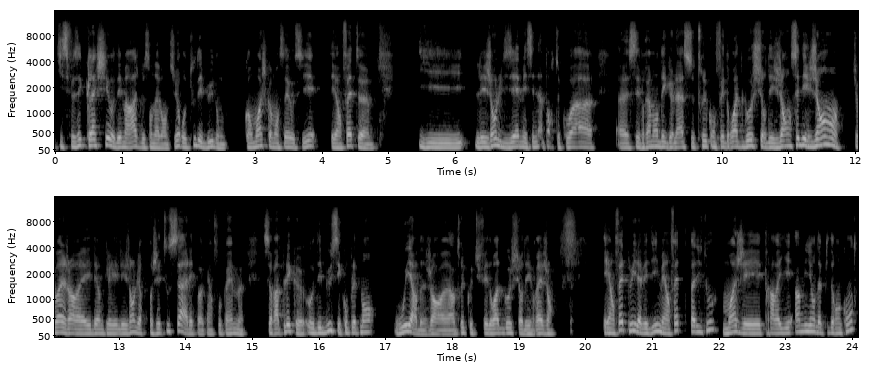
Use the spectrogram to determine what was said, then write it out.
qui se faisait clasher au démarrage de son aventure, au tout début, donc quand moi je commençais aussi. Et en fait, euh, les gens lui disaient mais c'est n'importe quoi, euh, c'est vraiment dégueulasse ce truc, on fait droite-gauche sur des gens, c'est des gens, tu vois, genre, et donc les, gens lui reprochaient tout ça à l'époque. Il hein. faut quand même se rappeler qu'au début c'est complètement weird, genre un truc où tu fais droite-gauche sur des vrais gens. Et en fait, lui, il avait dit, mais en fait, pas du tout. Moi, j'ai travaillé un million d'applis de rencontres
